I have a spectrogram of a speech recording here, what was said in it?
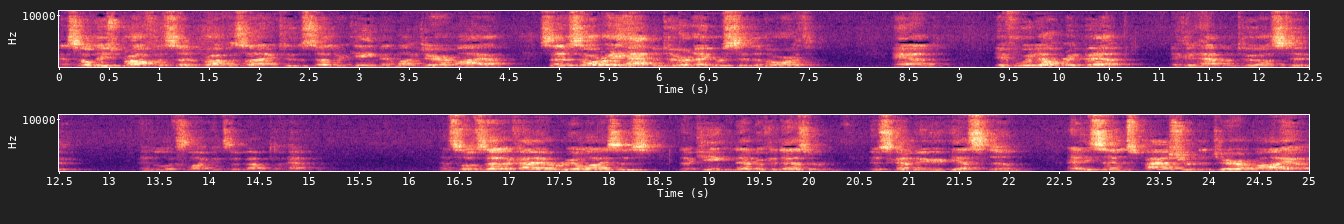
And so these prophets that are prophesying to the southern kingdom, like Jeremiah, said it's already happened to our neighbors to the north. And if we don't repent, it could happen to us too. And it looks like it's about to happen. And so Zedekiah realizes that King Nebuchadnezzar is coming against them. And he sends Pashur to Jeremiah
